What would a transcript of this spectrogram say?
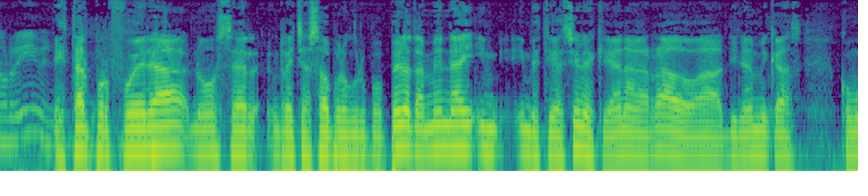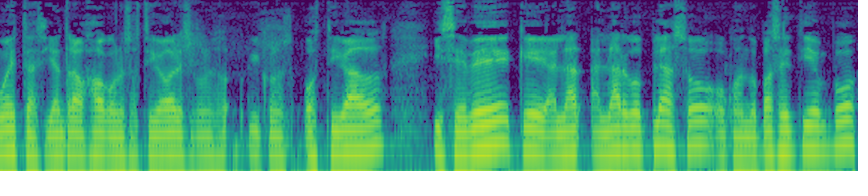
horrible. estar por fuera, no ser rechazado por un grupo. Pero también hay in- investigaciones que han agarrado a dinámicas como estas y han trabajado con los hostigadores y con los, y con los hostigados y se ve que a, lar- a largo plazo o cuando pasa el tiempo,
